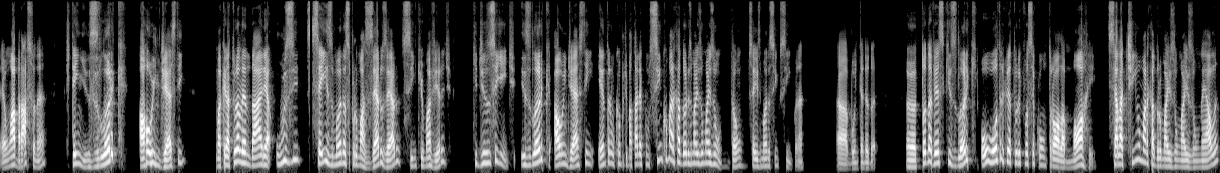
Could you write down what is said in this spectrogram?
é um abraço, né? A gente tem Slurk All Ingesting, uma criatura lendária use 6 manas por uma 0-0, 5 e uma verde, que diz o seguinte: Slurk All Ingesting entra no campo de batalha com 5 marcadores mais um mais um. Então, 6 manas, 5, 5, né? Ah, bom entendedor. Ah, toda vez que Slurk ou outra criatura que você controla morre, se ela tinha um marcador mais um mais um nela,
